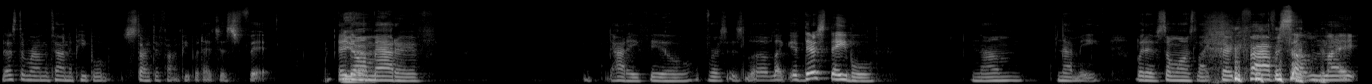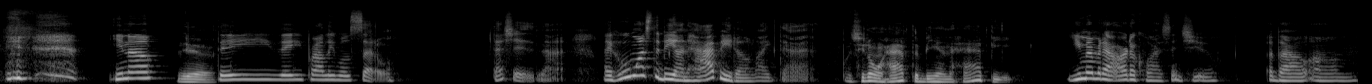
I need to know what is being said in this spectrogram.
that's around the time that people start to find people that just fit. It Yeah. don't matter if how they feel versus love. Like if they're stable, no, I'm not me. But if someone's like 35 or something, like you know, Yeah, they they probably will settle. That shit is not like who wants to be unhappy though like that. but you don't have to be unhappy. You remember that article I sent you about um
